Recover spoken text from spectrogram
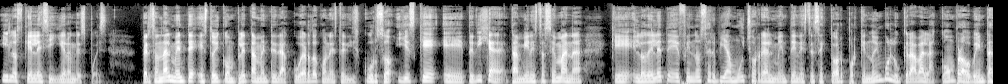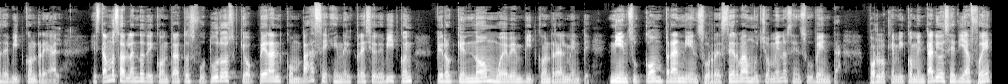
y los que le siguieron después. Personalmente estoy completamente de acuerdo con este discurso y es que eh, te dije también esta semana que lo del ETF no servía mucho realmente en este sector porque no involucraba la compra o venta de Bitcoin real. Estamos hablando de contratos futuros que operan con base en el precio de Bitcoin, pero que no mueven Bitcoin realmente, ni en su compra, ni en su reserva, mucho menos en su venta. Por lo que mi comentario ese día fue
